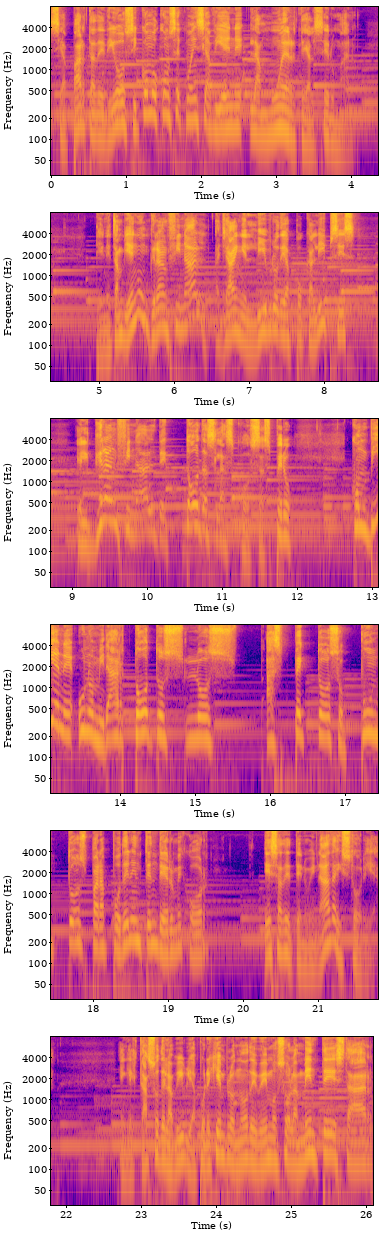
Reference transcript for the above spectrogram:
se aparta de Dios y como consecuencia viene la muerte al ser humano. Tiene también un gran final, allá en el libro de Apocalipsis, el gran final de todas las cosas, pero conviene uno mirar todos los aspectos o puntos para poder entender mejor esa determinada historia. En el caso de la Biblia, por ejemplo, no debemos solamente estar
